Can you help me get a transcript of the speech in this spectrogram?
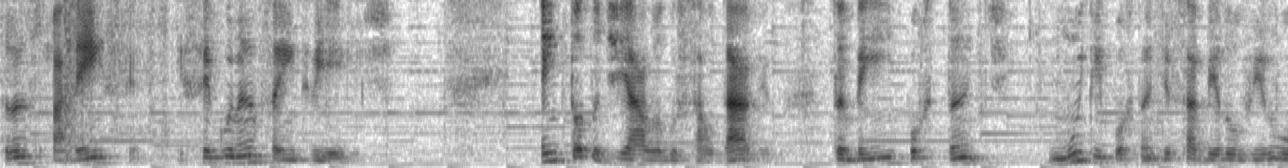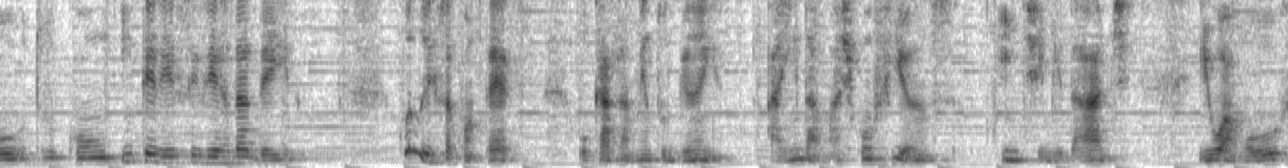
transparência e segurança entre eles. Em todo diálogo saudável, também é importante, muito importante, saber ouvir o outro com interesse verdadeiro. Quando isso acontece, o casamento ganha ainda mais confiança, intimidade e o amor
